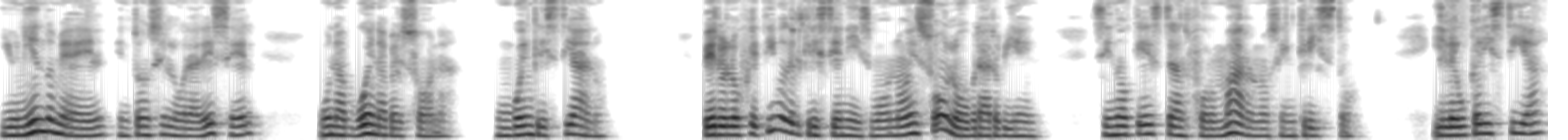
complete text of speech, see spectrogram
y uniéndome a Él, entonces lograré ser una buena persona, un buen cristiano. Pero el objetivo del cristianismo no es solo obrar bien, sino que es transformarnos en Cristo. Y la Eucaristía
